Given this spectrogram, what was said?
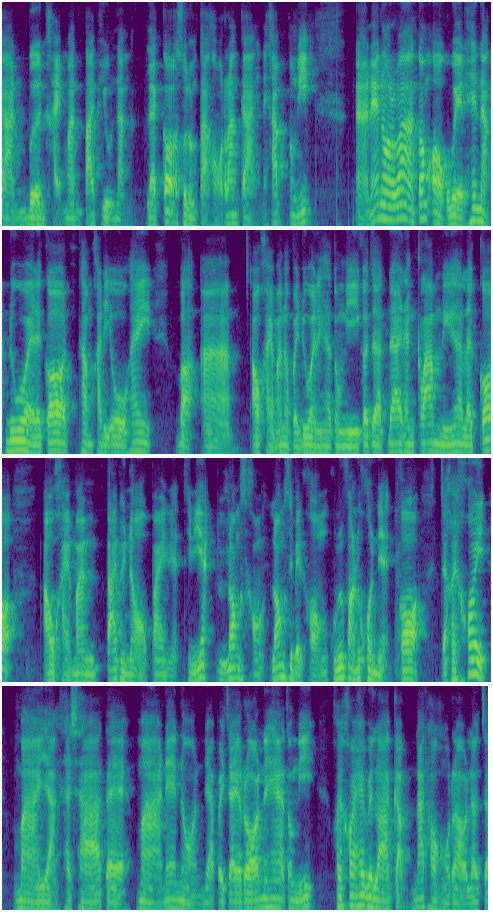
การ burn ไขมันใต้ผิวหนัง และก็ส่วนต่างๆของร่างกายนะครับ ตรงนี้แน่นอนว่าต้องออก weight ให้หนักด้วย แล้วก็ทำ cardio ให้บะเอาไขมันออกไปด้วยนะครับ ตรงนี้ก็จะได้ทั้งกล้ามเนื้อ แล้วก็เอาไขมันใต้ผิวหนังออกไปเนี่ยทีนี้ร่องของร่อง11 ของคุณผู้ฟังทุกคนเนี่ยก็จะค่อยๆมาอย่างช้าๆแต่มาแน่นอนอย่าไปใจร้อนนะฮะตรงนี้ ค่อยๆ ให้เวลากับหน้าท้องของเราแล้วจะ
